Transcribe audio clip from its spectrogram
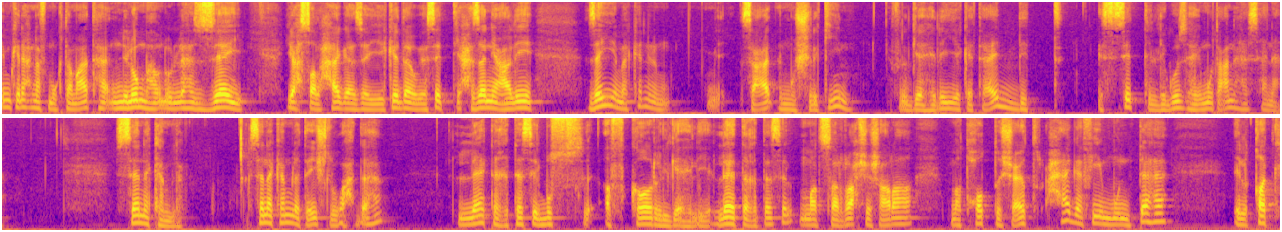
يمكن إحنا في مجتمعاتها نلومها ونقول لها إزاي يحصل حاجة زي كده ويا ستي حزني عليه. زي ما كان ساعات المشركين في الجاهلية كانت عدة الست اللي جوزها يموت عنها سنة. سنة كاملة. سنة كاملة تعيش لوحدها لا تغتسل بص أفكار الجاهلية لا تغتسل ما تسرحش شعرها ما تحطش عطر حاجة في منتهى القتل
